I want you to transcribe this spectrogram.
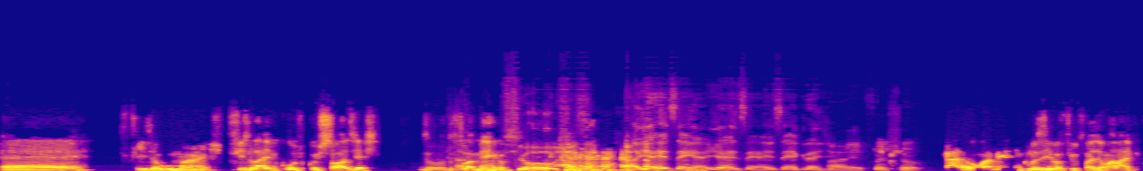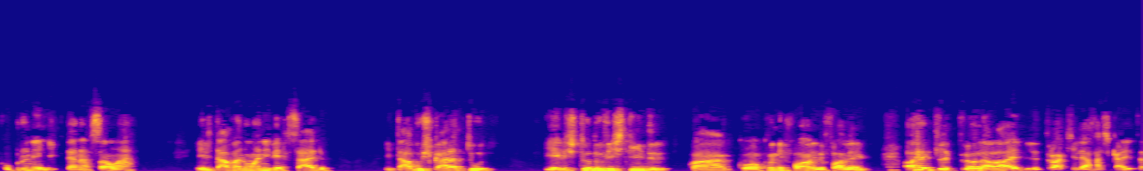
É, fiz algumas. Fiz live com, com os sósias do, do Flamengo. show, aí é resenha, aí é resenha. A resenha é grande. Aí fechou. Cara, uma vez, inclusive, eu fui fazer uma live com o Bruno Henrique da Nação lá. Ele tava num aniversário e tava os caras tudo. E eles tudo vestido com, a, com, com, o uniforme do Flamengo. Olha que entrou na live, entrou aquele Arrascaeta,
